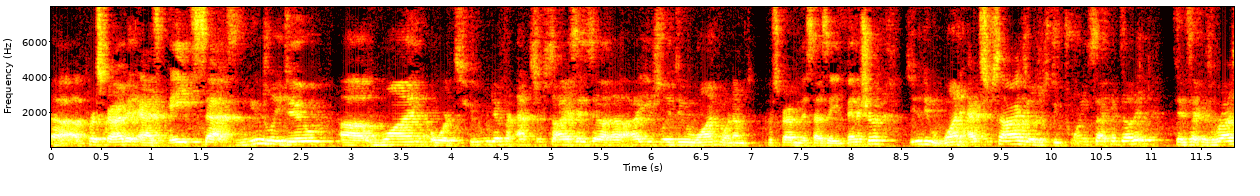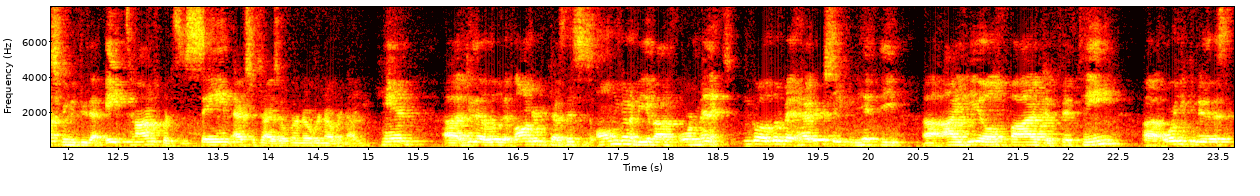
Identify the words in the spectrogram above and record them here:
uh, prescribe it as eight sets. You usually do uh, one or two different exercises. Uh, I usually do one when I'm prescribing this as a finisher. So you do one exercise, you'll just do 20 seconds of it, 10 seconds of rest. You're going to do that eight times, but it's the same exercise over and over and over. Now you can uh, do that a little bit longer because this is only going to be about four minutes. You can go a little bit heavier so you can hit the uh, ideal 5 to 15. Uh, or you can do this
